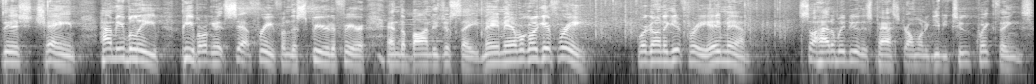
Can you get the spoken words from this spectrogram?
this chain. How many believe people are going to get set free from the spirit of fear and the bondage of Satan? Amen. We're going to get free. We're going to get free. Amen. So, how do we do this, Pastor? I want to give you two quick things.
